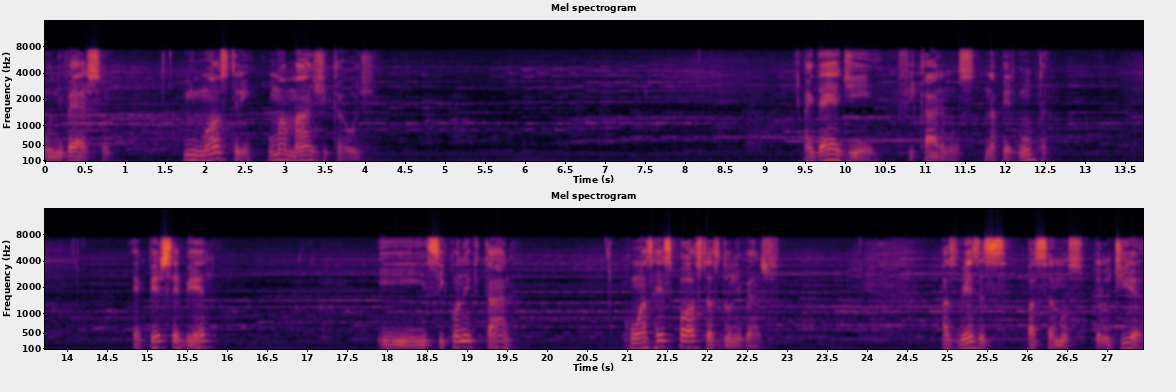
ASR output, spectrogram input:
Universo, me mostre uma mágica hoje. A ideia de ficarmos na pergunta é perceber e se conectar com as respostas do universo. Às vezes passamos pelo dia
